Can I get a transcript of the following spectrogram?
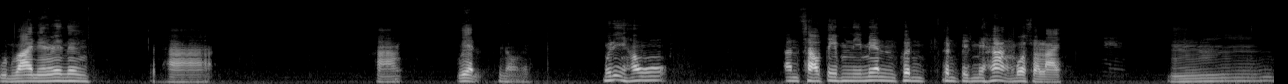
วุ่นวายเนี่ยนิดนึงปัญหาหาเว้นพี่น้องเลยเมื่อนี้เขา อันสาวเต็มนี่แม่นเพิ่นเพิ่นเป็นไม่ห้างบ่สลายอืม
